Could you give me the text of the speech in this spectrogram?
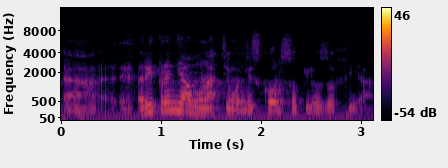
eh, riprendiamo un attimo il discorso filosofia.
